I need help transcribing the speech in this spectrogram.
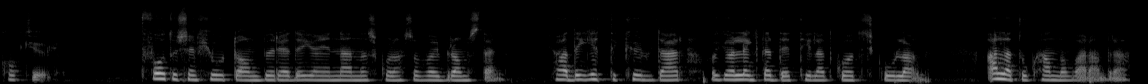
och ha kul. 2014 började jag i en annan skola som var i Bromsten. Jag hade jättekul där och jag längtade till att gå till skolan. Alla tog hand om varandra.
